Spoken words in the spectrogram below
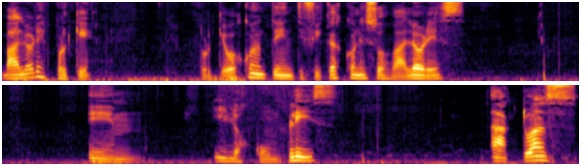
Valores ¿por qué? Porque vos cuando te identificas con esos valores em, y los cumplís, actúas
